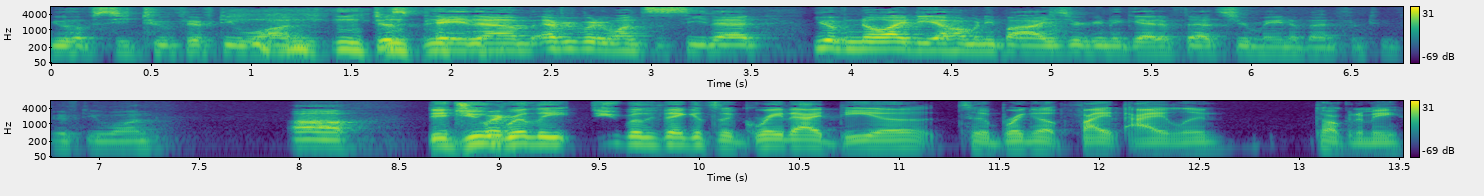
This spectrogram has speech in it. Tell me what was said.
UFC 251. Just pay them. Everybody wants to see that. You have no idea how many buys you're going to get if that's your main event for 251. Uh, Did you quick- really? Do you really think it's a great idea to bring up Fight Island? Talking to me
